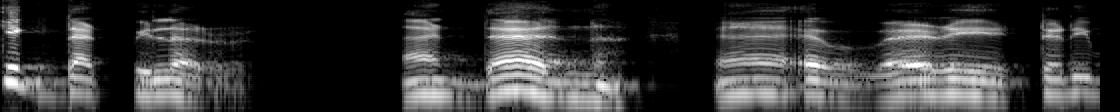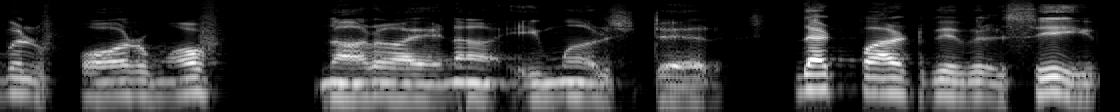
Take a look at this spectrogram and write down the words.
kicked that pillar. And then uh, a very terrible form of Narayana emerged there. That part we will see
